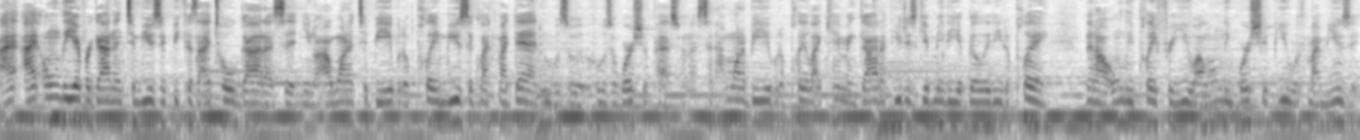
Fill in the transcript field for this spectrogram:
I, I only ever got into music because I told God, I said, you know, I wanted to be able to play music like my dad, who was a, who was a worship pastor. And I said, I want to be able to play like him. And God, if you just give me the ability to play, then I'll only play for you. I'll only worship you with my music.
